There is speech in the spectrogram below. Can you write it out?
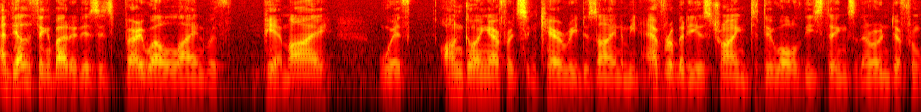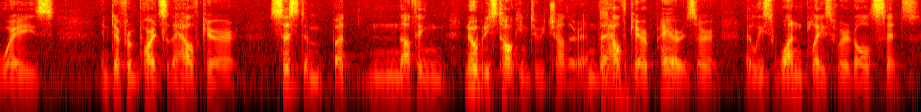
And the other thing about it is it's very well aligned with PMI, with ongoing efforts in care redesign. I mean, everybody is trying to do all of these things in their own different ways in different parts of the healthcare system, but nothing, nobody's talking to each other. And the healthcare payers are at least one place where it all sits.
